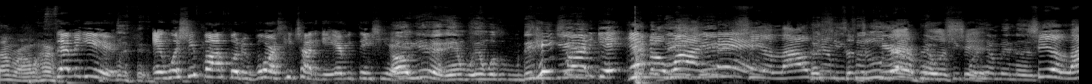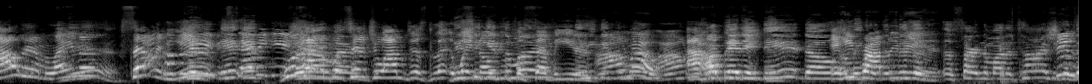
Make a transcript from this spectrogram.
Something wrong with her. Seven years. and when she filed for divorce, he tried to get everything she had. oh yeah, and, and was did he, He get tried it? to get You everything know why? she had. She allowed 'Cause him she to took do care that of him. bullshit. She put him in the- She allowed him, Lena. Yeah. Seven years. it. It- Seven it- years. What Yeah, kind of potential? I'm just let, Did she waiting on get you the for money? seven years. I don't know. I I hope bet he he didn't. though. And he mean, probably 'cause if it's did. A, a certain amount of time. She because was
